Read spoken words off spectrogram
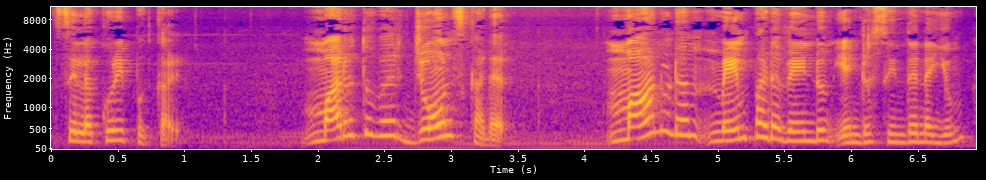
சில குறிப்புகள். மருத்துவர் ஜோன்ஸ் கடர் மானுடம் மேம்பட வேண்டும் என்ற சிந்தனையும்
